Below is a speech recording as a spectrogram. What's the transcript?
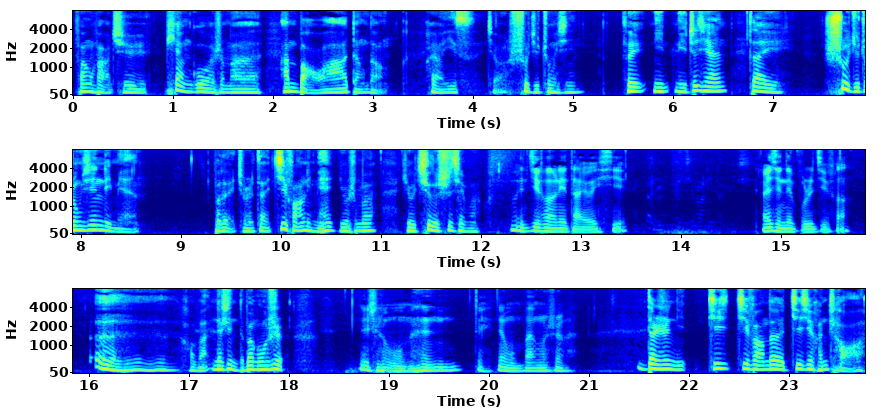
方法去骗过什么安保啊等等，很有意思，叫数据中心。所以你你之前在数据中心里面，不对，就是在机房里面有什么有趣的事情吗？在机房里打游戏，而且那不是机房。呃，好吧，那是你的办公室，那是我们对，那是我们办公室吧。但是你机机房的机器很吵啊。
